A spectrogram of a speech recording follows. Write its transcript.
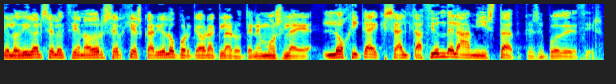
que lo diga el seleccionador Sergio Escariolo, porque ahora, claro, tenemos la lógica exaltación de la amistad, que se puede decir.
